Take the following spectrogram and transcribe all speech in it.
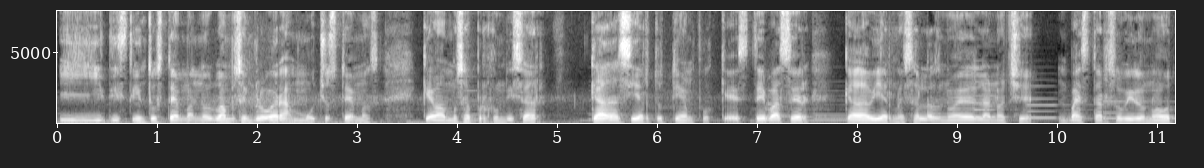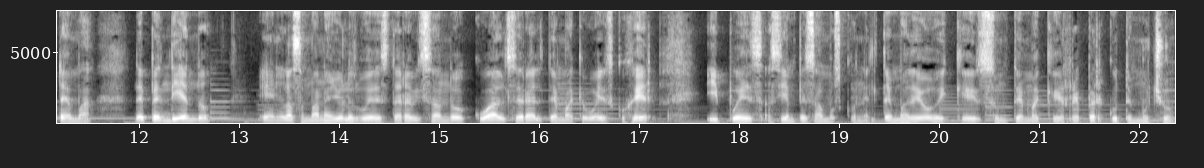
y distintos temas. Nos vamos a englobar a muchos temas que vamos a profundizar cada cierto tiempo, que este va a ser cada viernes a las 9 de la noche. Va a estar subido un nuevo tema, dependiendo. En la semana yo les voy a estar avisando cuál será el tema que voy a escoger. Y pues así empezamos con el tema de hoy, que es un tema que repercute mucho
